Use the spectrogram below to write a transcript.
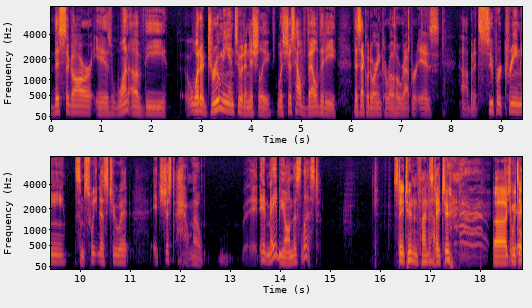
This cigar is one of the what it drew me into it initially was just how velvety this Ecuadorian Corojo wrapper is. Uh, but it's super creamy, some sweetness to it. It's just I don't know it, it may be on this list. Stay tuned and find out. Stay tuned. Uh, can we take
